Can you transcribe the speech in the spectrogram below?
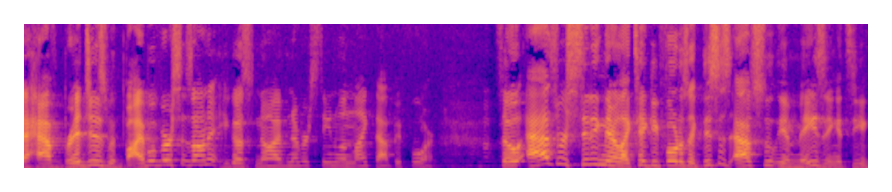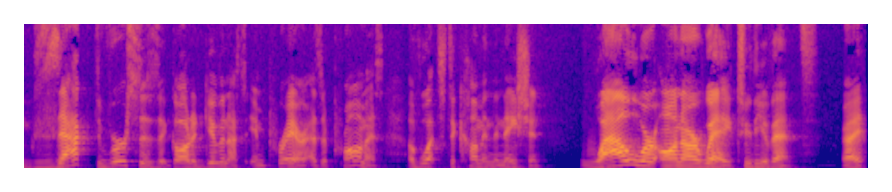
To have bridges with Bible verses on it? He goes, No, I've never seen one like that before. So as we're sitting there, like taking photos, like this is absolutely amazing. It's the exact verses that God had given us in prayer as a promise of what's to come in the nation while we're on our way to the events, right?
